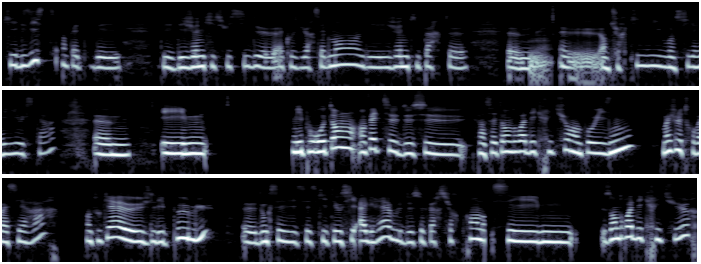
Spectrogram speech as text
qui existent en fait, des, des, des, jeunes qui suicident euh, à cause du harcèlement, des jeunes qui partent en Turquie ou en Syrie, etc. et mais pour autant, en fait, de ce, enfin, cet endroit d'écriture en poésie, moi, je le trouve assez rare. En tout cas, euh, je l'ai peu lu. Euh, donc, c'est, ce qui était aussi agréable de se faire surprendre. Ces hum, endroits d'écriture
